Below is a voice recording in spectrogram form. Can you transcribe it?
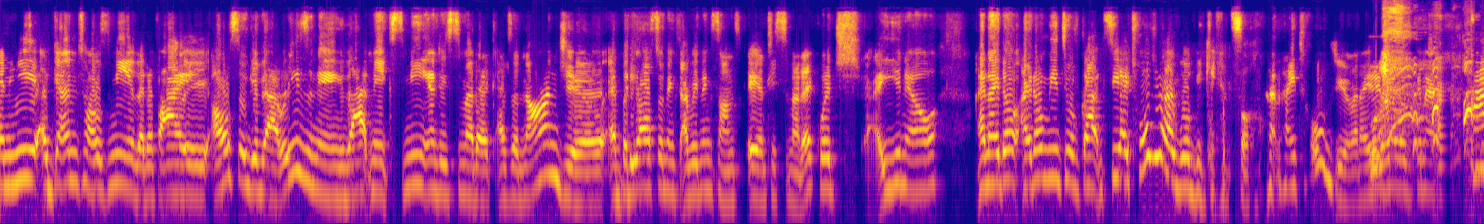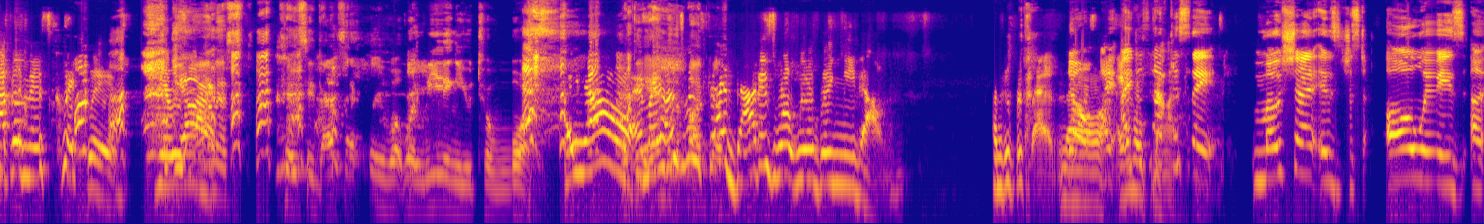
And he again tells me that if I also give that reasoning, that makes me anti Semitic as a non Jew. But he also thinks everything sounds anti Semitic, which, uh, you know, and I don't, I don't mean to have gotten. See, I told you I will be canceled, and I told you, and I didn't know it was going to happen this quickly. Here we are. honest, Casey, that's actually what we're leading you toward. I know, and my end of the husband said that is what will bring me down. Hundred percent. No, No, I, I, hope just have not. to say, Moshe is just always uh,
